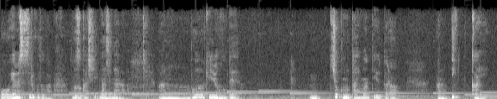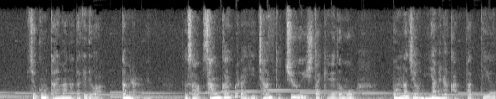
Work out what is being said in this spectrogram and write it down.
を辞めさせることが難しい。なぜならあの労働基準法で、うん、職務怠慢って言ったらあの1回職務怠慢なだけではダメなの。さ3回ぐらいちゃんと注意したけれども同じように辞めなかったっていう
